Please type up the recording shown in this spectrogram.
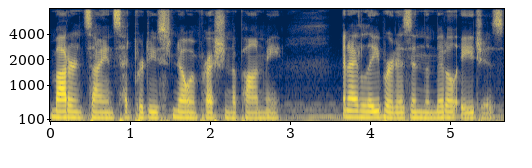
modern science had produced no impression upon me, and I labored as in the Middle Ages,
